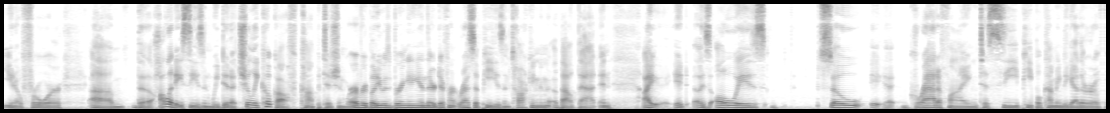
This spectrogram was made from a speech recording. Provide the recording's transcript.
you know, for um, the holiday season, we did a chili cook-off competition where everybody was bringing in their different recipes and talking about that. And I, it is always so uh, gratifying to see people coming together of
